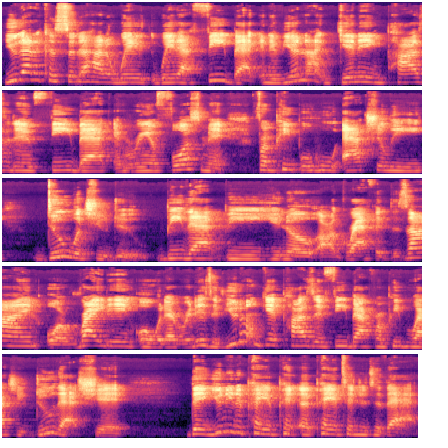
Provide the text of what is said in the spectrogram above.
You got to consider how to weigh, weigh that feedback. And if you're not getting positive feedback and reinforcement from people who actually do what you do, be that be, you know, uh, graphic design or writing or whatever it is, if you don't get positive feedback from people who actually do that shit, then you need to pay, uh, pay attention to that.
